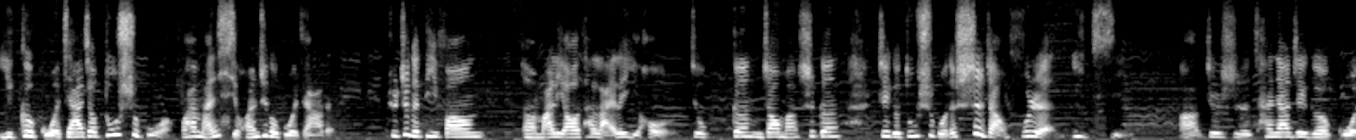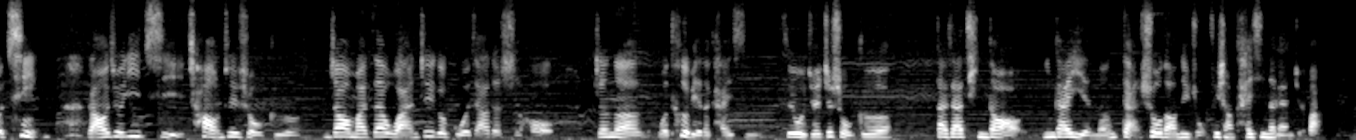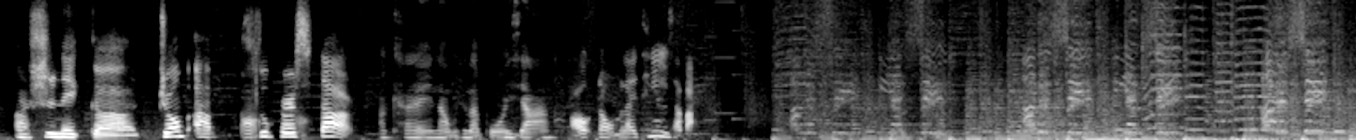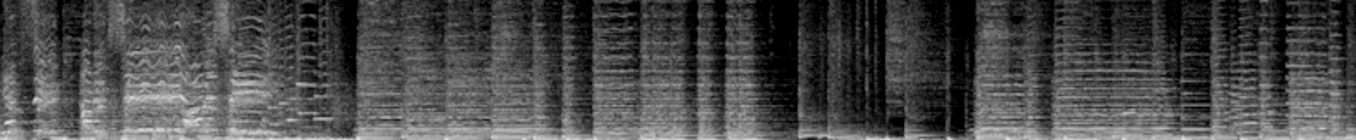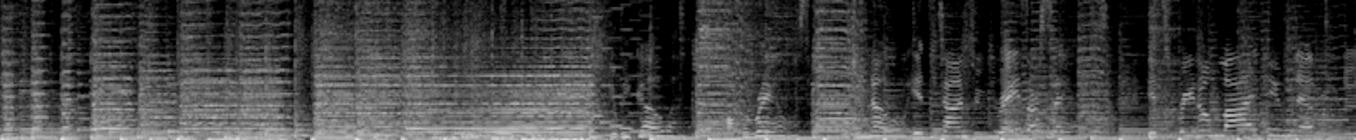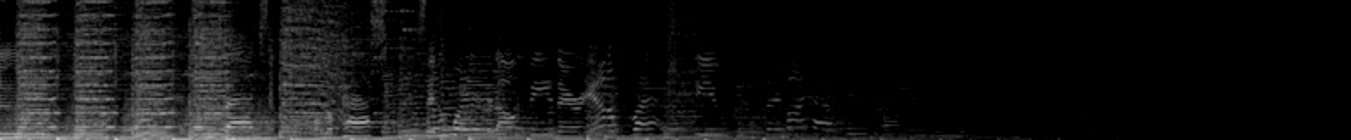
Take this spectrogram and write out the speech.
一个国家叫都市国，我还蛮喜欢这个国家的。就这个地方，呃，马里奥他来了以后，就跟你知道吗？是跟这个都市国的市长夫人一起，啊，就是参加这个国庆，然后就一起唱这首歌，你知道吗？在玩这个国家的时候，真的我特别的开心，所以我觉得这首歌大家听到应该也能感受到那种非常开心的感觉吧。啊，是那个 Jump Up 啊 Superstar。OK，那我们现在播一嗯下。好，让我们来听一下吧。Odyssey, yes, see. Odyssey, yes, see. Odyssey.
